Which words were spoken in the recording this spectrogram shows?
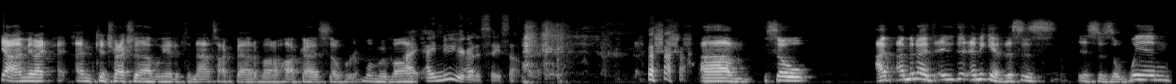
Yeah, I mean, I, I'm contractually obligated to not talk bad about a Hawkeye, so we will move on. I, I, knew you were going to say something. um, so I'm, I'm going to, and again, this is this is a win.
